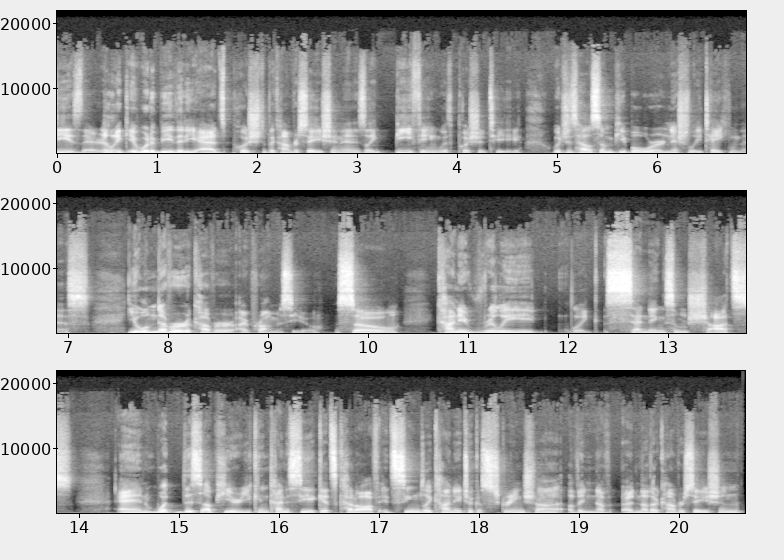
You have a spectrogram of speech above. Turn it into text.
D is there. Like it would be that he adds Push to the conversation and is like beefing with Pusha T, which is how some people were initially taking this. You will never recover, I promise you. So Kanye really like sending some shots. And what this up here, you can kind of see it gets cut off. It seems like Kanye took a screenshot of another conversation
